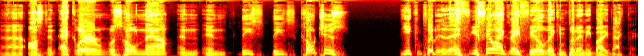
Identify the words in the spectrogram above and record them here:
uh, Austin Ekeler was holding out, and and these these coaches, you can put if you feel like they feel they can put anybody back there,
